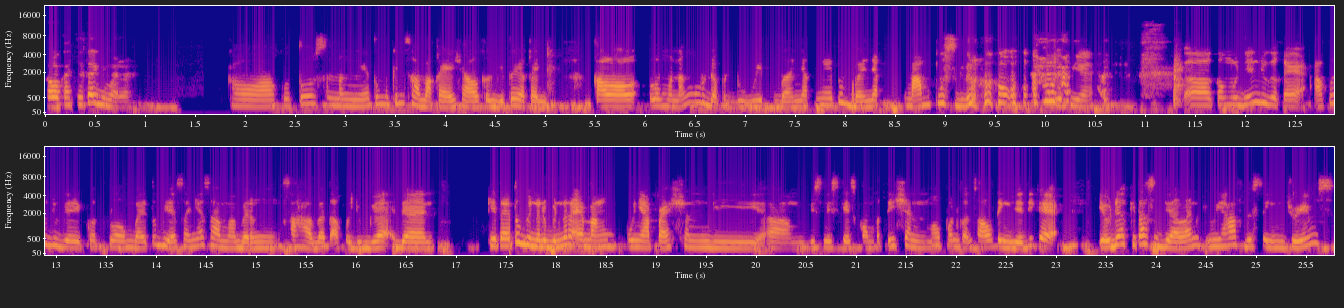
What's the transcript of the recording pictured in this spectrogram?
Kalau Kak Cita gimana? Kalau aku tuh senengnya tuh mungkin sama kayak Schalke gitu ya kayak kalau lu menang lu dapet duit banyaknya itu banyak mampus gitu duitnya. Uh, kemudian juga kayak aku juga ikut lomba itu biasanya sama bareng sahabat aku juga dan kita itu bener-bener emang punya passion di um, business case competition maupun consulting. Jadi kayak ya udah kita sejalan, we have the same dreams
